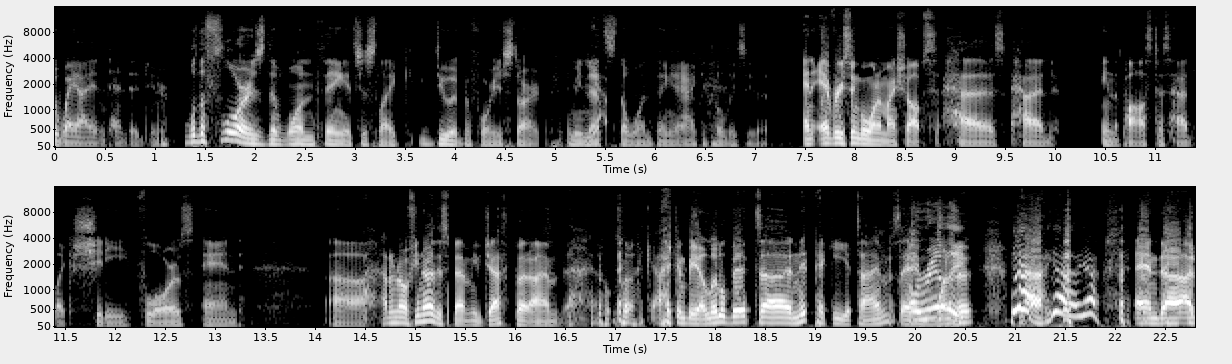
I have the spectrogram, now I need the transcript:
the way I intended, you know. Well, the floor is the one thing. It's just like do it before you start. I mean, Yeah. that's the one thing. I can totally see that. and every single one of my shops has had in the past has had like shitty floors and uh, I don't know if you know this about me, Jeff, but I'm look, I can be a little bit uh, nitpicky at times. and one really? the- yeah, yeah, yeah. and uh,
